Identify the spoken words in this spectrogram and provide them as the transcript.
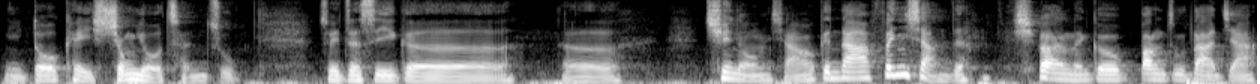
你都可以胸有成竹。所以这是一个呃，去农想要跟大家分享的，希望能够帮助大家。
